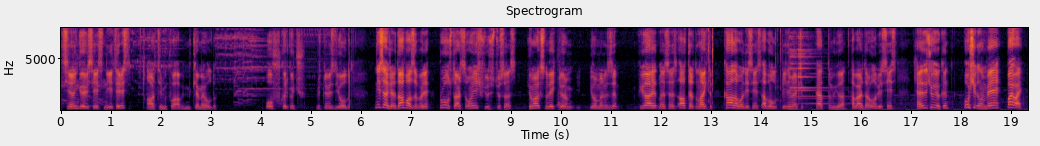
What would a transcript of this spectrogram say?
Sinan'ın görevi serisinde getiririz. Artı 20 kupa abi mükemmel oldu. Of 43. Rütbemiz iyi oldu. Neyse arkadaşlar daha fazla böyle Brawl Stars'ı oynayış videosu istiyorsanız yorum kısmında bekliyorum yorumlarınızı. Videoyu etmediyseniz alt taraftan like atıp kanala abone değilseniz abone olup bildirimleri açıp her attığım videodan haberdar olabilirsiniz. Kendinize çok iyi bakın. Hoşçakalın ve bay bay.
